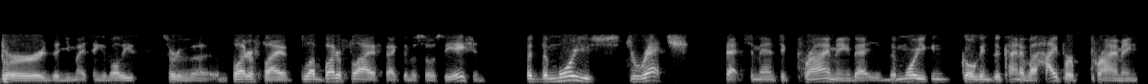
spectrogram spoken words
birds and you might think of all these sort of uh, butterfly butterfly effect of associations. But the more you stretch that semantic priming, that the more you can go into kind of a hyper priming,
